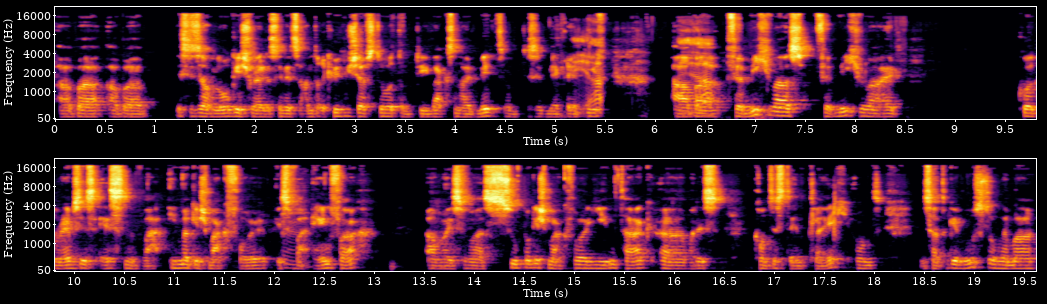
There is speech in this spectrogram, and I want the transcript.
Aber, aber es ist auch logisch, weil das sind jetzt andere Küchenchefs dort und die wachsen halt mit und die sind mehr kreativ. Ja. Aber ja. für mich war es, für mich war halt, Gordon Ramsays Essen war immer geschmackvoll. Es mhm. war einfach, aber es war super geschmackvoll. Jeden Tag äh, war das konsistent gleich und das hat er gewusst. Und wenn man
